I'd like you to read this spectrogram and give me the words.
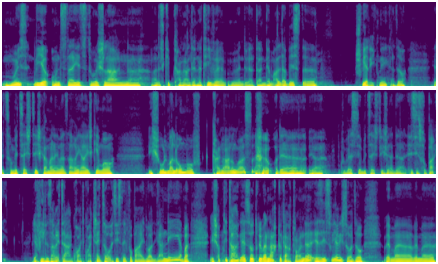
müssen wir uns da jetzt durchschlagen, äh, weil es gibt keine Alternative. Wenn du in dem Alter bist, äh, schwierig. Nee? Also jetzt so mit 60 kann man immer sagen, ja, ich gehe mal ich schule mal um auf keine Ahnung was. Oder ja, du wirst ja mit 60, ja, es ist vorbei. Ja, viele sagen jetzt, ja, Quatsch, Quatsch, nicht so, es ist nicht vorbei. Ja, nee, aber ich habe die Tage so drüber nachgedacht, Freunde. Es ist wirklich so. Also, wenn man, wenn man,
